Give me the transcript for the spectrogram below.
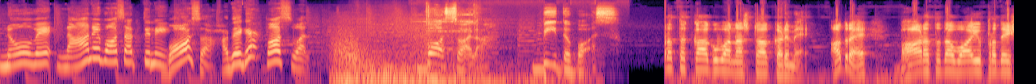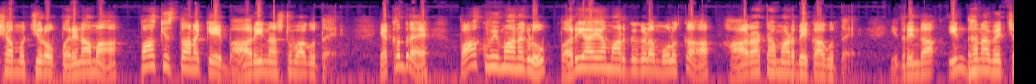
ನೋವೇ ನಾನೇ ಬಾಸ್ ಆಗ್ತೀನಿ. ಬಾಸ್ ಅದೇಗೆ? Boss will boss will be the boss ಭಾರತಕ್ಕಾಗುವ ನಷ್ಟ ಕಡಿಮೆ. ಆದ್ರೆ ಭಾರತದ ವಾಯು ಪ್ರದೇಶ ಮುಚ್ಚಿರೋ ಪರಿಣಾಮ ಪಾಕಿಸ್ತಾನಕ್ಕೆ ಭಾರಿ ನಷ್ಟವಾಗುತ್ತೆ. ಯಾಕಂದ್ರೆ ಪಾಕ್ ವಿಮಾನಗಳು ಪರ್ಯಾಯ ಮಾರ್ಗಗಳ ಮೂಲಕ ಹಾರಾಟ ಮಾಡಬೇಕಾಗುತ್ತೆ. ಇದರಿಂದ ಇಂಧನ ವೆಚ್ಚ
